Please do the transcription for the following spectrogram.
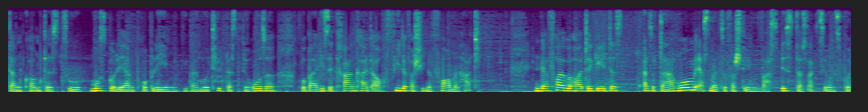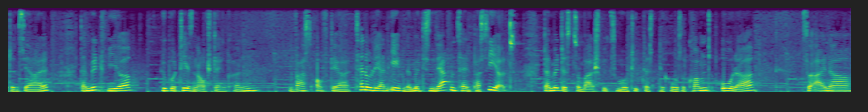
dann kommt es zu muskulären Problemen, wie bei Multipler Sklerose, wobei diese Krankheit auch viele verschiedene Formen hat. In der Folge heute geht es also darum, erstmal zu verstehen, was ist das Aktionspotenzial, damit wir Hypothesen aufstellen können, was auf der zellulären Ebene mit diesen Nervenzellen passiert, damit es zum Beispiel zu Multiple Sklerose kommt oder zu einer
